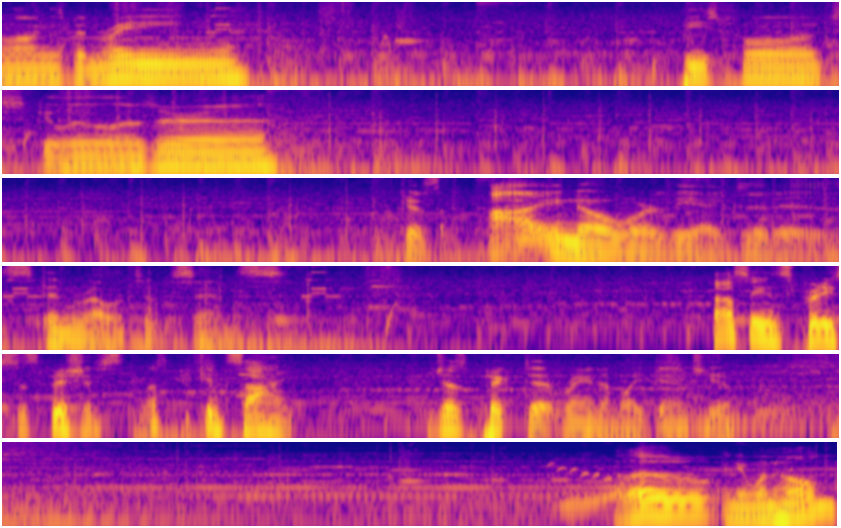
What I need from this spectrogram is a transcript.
How long has been raining? Beast Folks, Galila Azura. Because I know where the exit is, in relative sense. That seems pretty suspicious. Let's peek inside. You just picked it randomly, didn't you? Hello? Anyone home?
